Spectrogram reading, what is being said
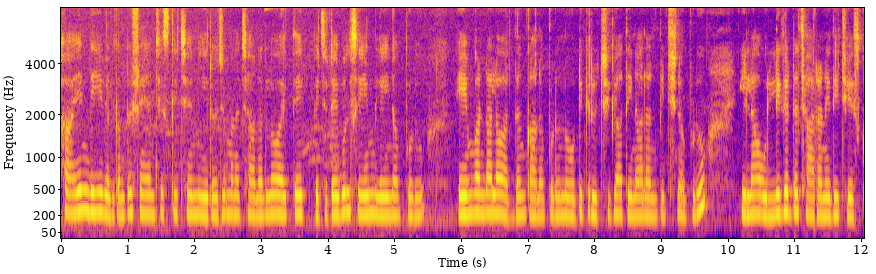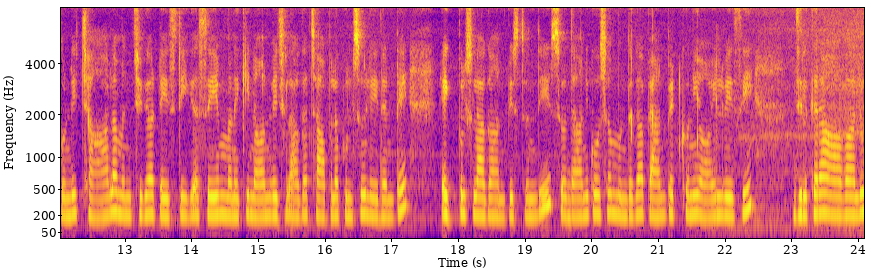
హాయ్ అండి. Welcome to Shreyanshi's kitchen. ఈరోజు మన ఛానల్లో అయితే వెజిటేబుల్స్ ఏం లేనప్పుడు ఏం వండాలో అర్థం కానప్పుడు నోటికి రుచిగా తినాలనిపించినప్పుడు ఇలా ఉల్లిగడ్డ చారు అనేది చేసుకోండి. చాలా మంచిగా టేస్టీగా సేమ్ మనకి నాన్ వెజ్ లాగా చేపల పులుసు లేదంటే ఎగ్ పులుసు లాగా అనిపిస్తుంది. సో దానికోసం ముందుగా ప్యాన్ పెట్టుకొని ఆయిల్ వేసి జీలకర్ర ఆవాలు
